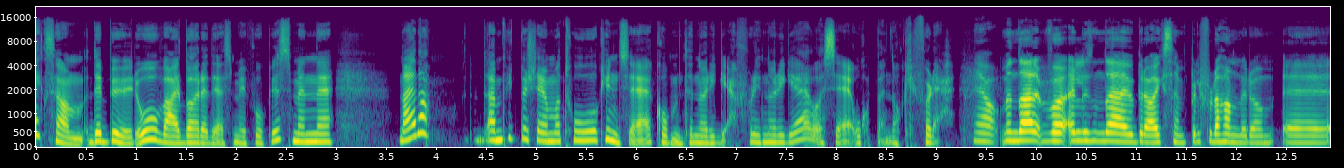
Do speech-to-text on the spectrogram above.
liksom. Det bør jo være bare det som er i fokus, men eh, nei da. De fikk beskjed om at hun kunne ikke komme til Norge, fordi Norge var ikke åpen nok for det. Ja, men der liksom, det er jo et bra eksempel, for det handler om eh,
